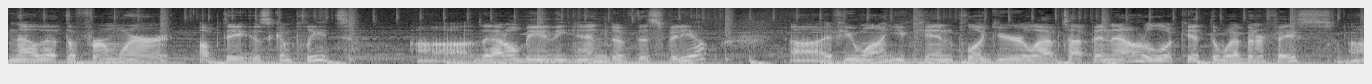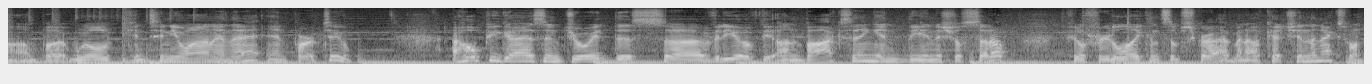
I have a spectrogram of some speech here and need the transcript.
Now that the firmware update is complete, uh, that'll be the end of this video. Uh, if you want, you can plug your laptop in now to look at the web interface, uh, but we'll continue on in that in part two. I hope you guys enjoyed this uh, video of the unboxing and the initial setup. Feel free to like and subscribe, and I'll catch you in the next one.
